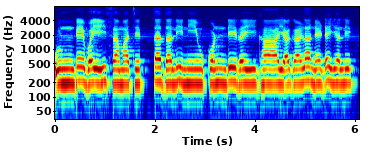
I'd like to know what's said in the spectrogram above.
ಉಂಡೆ ವೈ ಸಮಚಿತ್ತದಲ್ಲಿ ನೀವು ಕೊಂಡಿರೈ ಗಾಯಗಳ ನೆಡೆಯಲಿ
